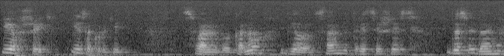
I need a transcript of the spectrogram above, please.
и обшить, и закрутить. С вами был канал Делаем Сами 36. До свидания.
